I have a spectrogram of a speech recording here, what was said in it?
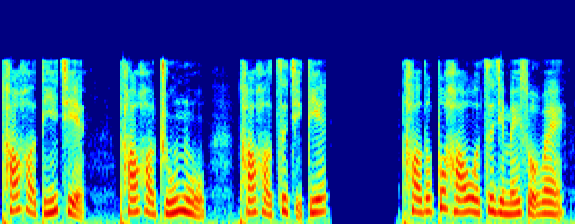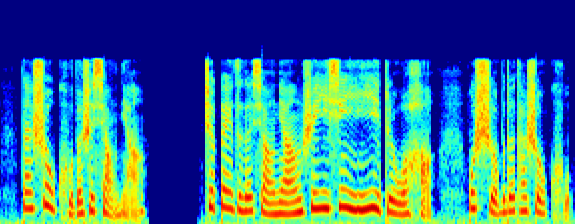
讨好嫡姐，讨好主母，讨好自己爹，讨的不好我自己没所谓，但受苦的是小娘。这辈子的小娘是一心一意对我好，我舍不得她受苦。”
